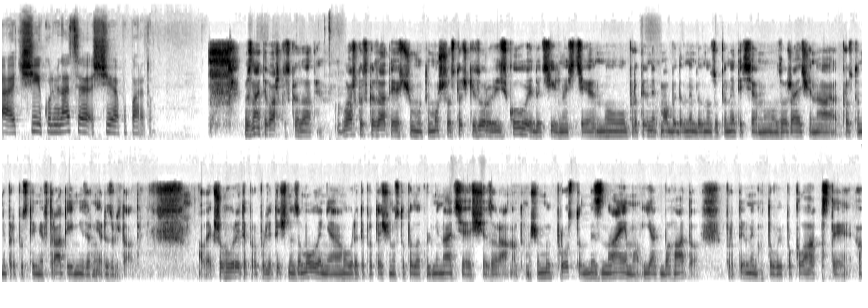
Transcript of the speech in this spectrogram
е, чи кульмінація ще попереду? Ви знаєте, важко сказати. Важко сказати, чому. Тому що з точки зору військової доцільності, ну противник мав би давним-давно зупинитися, ну зважаючи на просто неприпустимі втрати і мізерні результати. Але якщо говорити про політичне замовлення, говорити про те, що наступила кульмінація ще зарано, тому що ми просто не знаємо, як багато противник готовий покласти е,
